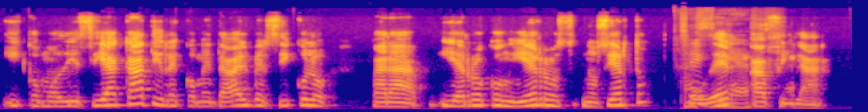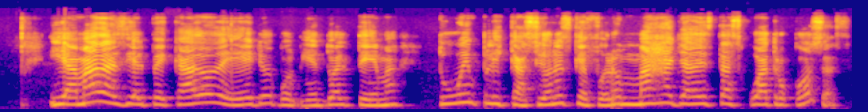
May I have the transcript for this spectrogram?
Y como decía Katy, recomendaba el versículo para hierro con hierro, ¿no es cierto? Poder afilar. Y amadas, y el pecado de ellos, volviendo al tema, tuvo implicaciones que fueron más allá de estas cuatro cosas.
